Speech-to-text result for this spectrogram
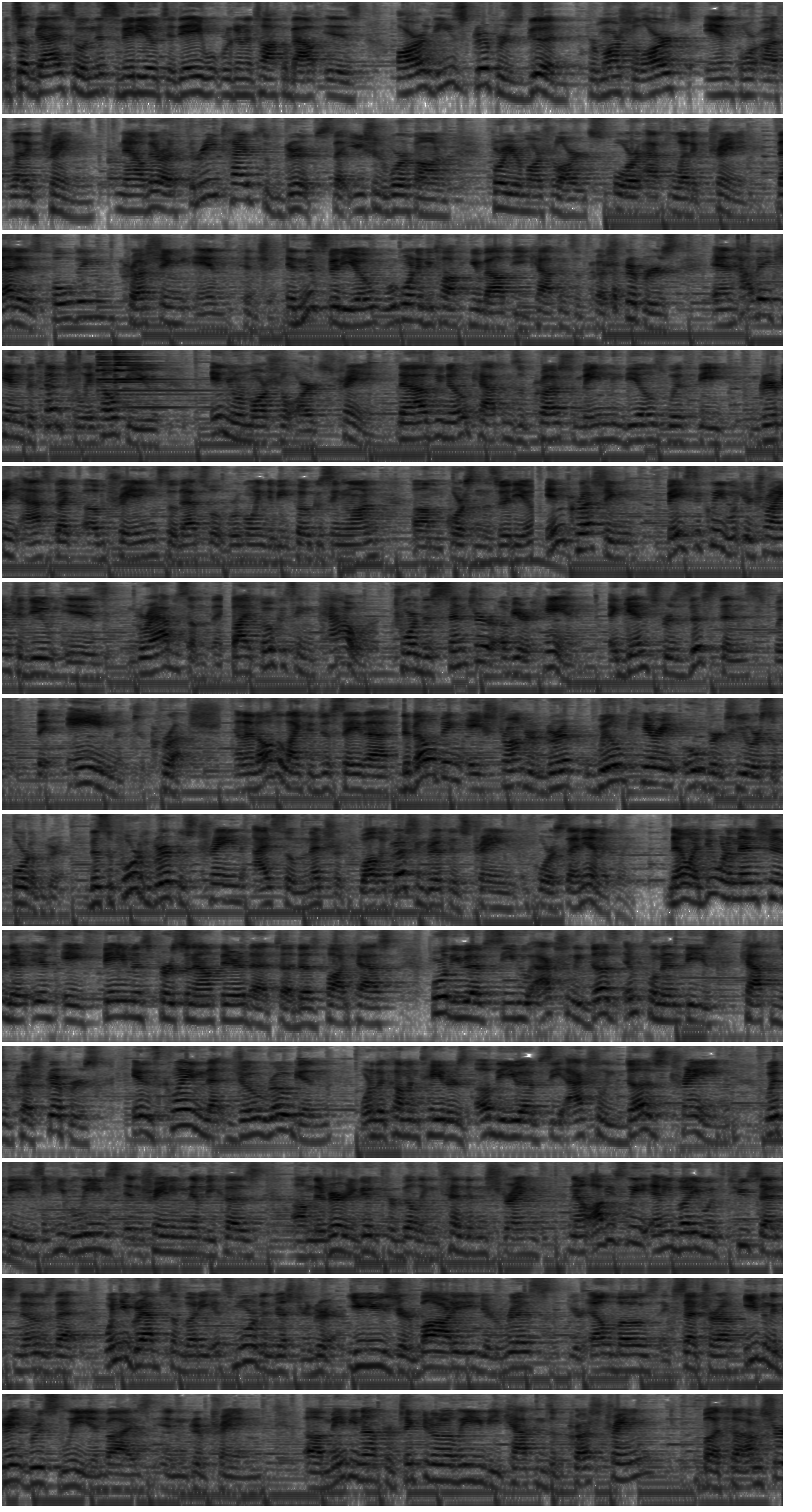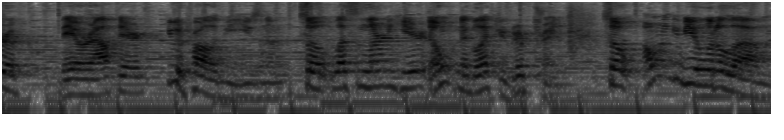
What's up guys? So in this video today, what we're gonna talk about is, are these grippers good for martial arts and for athletic training? Now there are three types of grips that you should work on for your martial arts or athletic training. That is holding, crushing, and pinching. In this video, we're going to be talking about the Captains of Crush grippers and how they can potentially help you in your martial arts training. Now, as we know, Captains of Crush mainly deals with the gripping aspect of training, so that's what we're going to be focusing on, um, of course, in this video. In crushing, basically what you're trying to do is grab something by focusing power toward the center of your hand against resistance with the aim to crush. And I'd also like to just say that developing a stronger grip will carry over to your supportive grip. The supportive grip is trained isometric, while the crushing grip is trained, of course, dynamically. Now, I do want to mention there is a famous person out there that uh, does podcasts for the UFC who actually does implement these captains of crush grippers. It is claimed that Joe Rogan, one of the commentators of the UFC, actually does train with these. And he believes in training them because um, they're very good for building tendon strength. Now, obviously, anybody with two cents knows that when you grab somebody, it's more than just your grip. You use your body, your wrists, your elbows, etc. Even the great Bruce Lee advised in grip training. Uh, maybe not particularly the captains of crush training, but uh, I'm sure if they were out there, you would probably be using them. So lesson learned here, don't neglect your grip training. So I want to give you a little, um,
